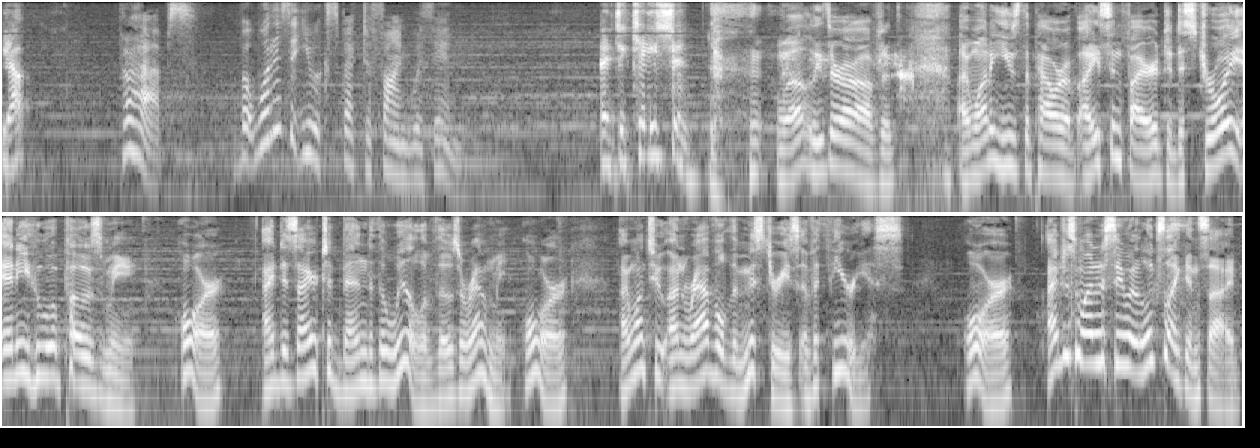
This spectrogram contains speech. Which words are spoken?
Yep. Perhaps. But what is it you expect to find within? Education. well, these are our options. I want to use the power of ice and fire to destroy any who oppose me. Or, I desire to bend the will of those around me. Or, I want to unravel the mysteries of Aetherius. Or, I just want to see what it looks like inside.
